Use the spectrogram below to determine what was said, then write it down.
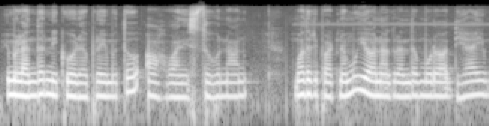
మిమ్మల్ని అందరినీ కూడా ప్రేమతో ఆహ్వానిస్తూ ఉన్నాను. మొదటి పట్టణము యోనా గ్రంథం మూడో అధ్యాయం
